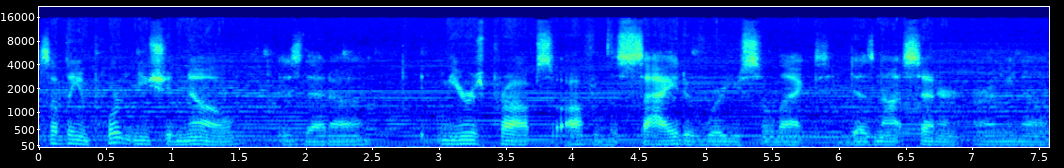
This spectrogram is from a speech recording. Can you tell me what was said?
Something important you should know is that uh, it mirrors props off of the side of where you select. It does not center, or I mean uh,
